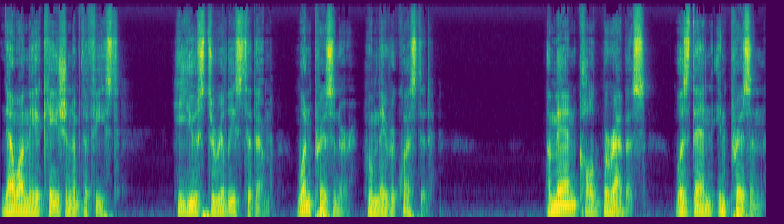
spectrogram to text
Now, on the occasion of the feast, he used to release to them one prisoner whom they requested. A man called Barabbas was then in prison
